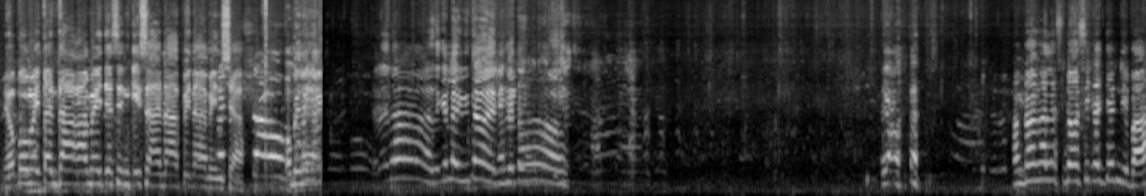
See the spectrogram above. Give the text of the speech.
Yan po, may tanda kami just in case hanapin namin siya. O may lang. Tara na, sige lang, dito, dito. Hanggang alas 12 ka dyan, di ba?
